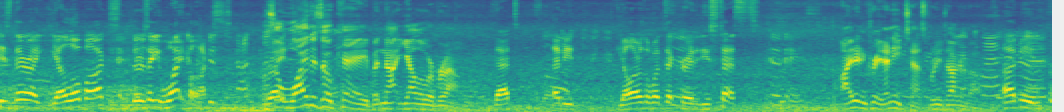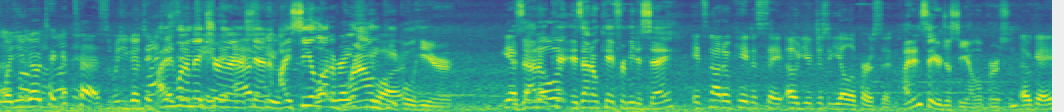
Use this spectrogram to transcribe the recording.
is there a yellow box? There's a white box. So white is okay, but not yellow or brown. That's. I mean, y'all are the ones that created these tests. I didn't create any test. What are you talking about? I mean, when you go take a test, when you go take. A test. I just want to make sure that I understand. I see a lot of brown people here. Yes, is that no okay? Is that okay for me to say? It's not okay to say, "Oh, you're just a yellow person." I didn't say you're just a yellow person. Okay.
